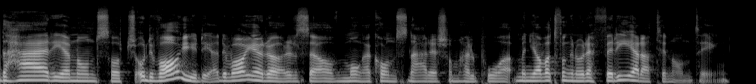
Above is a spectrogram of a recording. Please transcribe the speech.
det här är någon sorts, och det var ju det, det var ju en rörelse av många konstnärer som höll på, men jag var tvungen att referera till någonting.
